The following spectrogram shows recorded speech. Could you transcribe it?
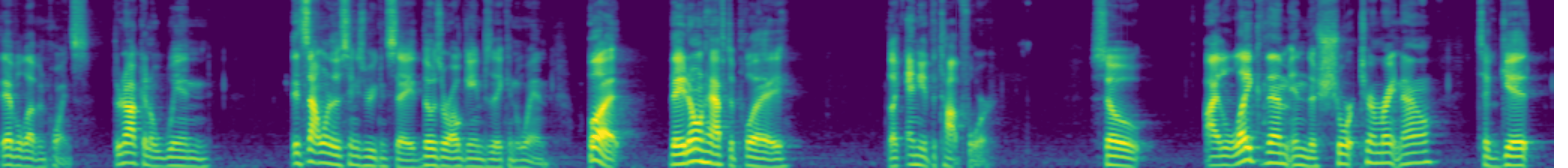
They have 11 points. They're not going to win. It's not one of those things where you can say those are all games they can win, but they don't have to play like any of the top four. So I like them in the short term right now to get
